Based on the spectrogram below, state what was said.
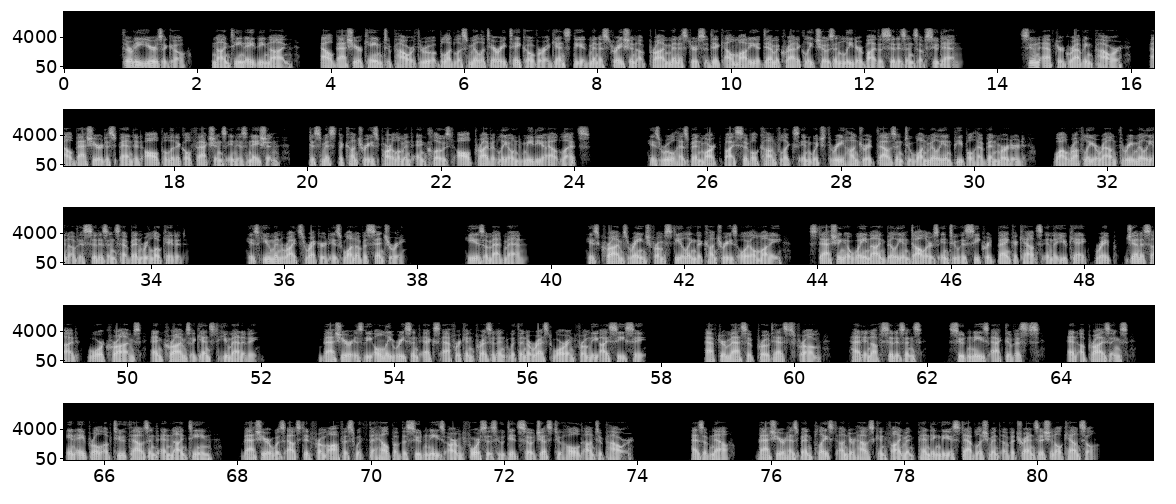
Thirty years ago, 1989, al-Bashir came to power through a bloodless military takeover against the administration of Prime Minister Sadiq al-Mahdi a democratically chosen leader by the citizens of Sudan. Soon after grabbing power, al-Bashir disbanded all political factions in his nation, dismissed the country's parliament and closed all privately owned media outlets. His rule has been marked by civil conflicts in which 300,000 to 1 million people have been murdered, while roughly around 3 million of his citizens have been relocated. His human rights record is one of a century. He is a madman. His crimes range from stealing the country's oil money, stashing away $9 billion into his secret bank accounts in the UK, rape, genocide, war crimes, and crimes against humanity. Bashir is the only recent ex-African president with an arrest warrant from the ICC. After massive protests from, had enough citizens, Sudanese activists, and uprisings, in April of 2019, Bashir was ousted from office with the help of the Sudanese armed forces who did so just to hold on to power. As of now, Bashir has been placed under house confinement pending the establishment of a transitional council.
